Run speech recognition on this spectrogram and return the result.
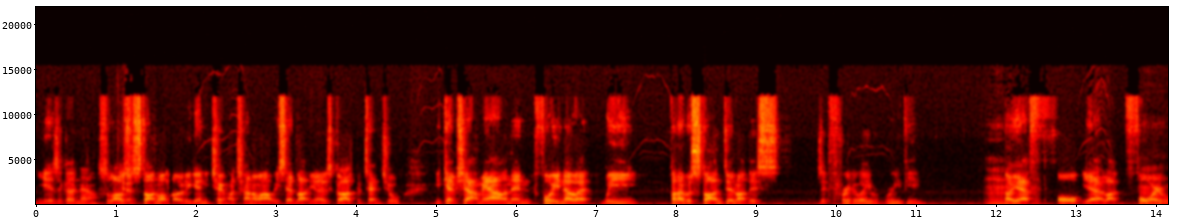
years ago now. So like, I was Yeah. just starting to upload again. He checked my channel out. He said like, you know, this guy's potential. He kept shouting me out, and then before you know it, we kind of was starting doing like this. Was it three-way review? Mm. No, yeah, four. Yeah, like four-way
